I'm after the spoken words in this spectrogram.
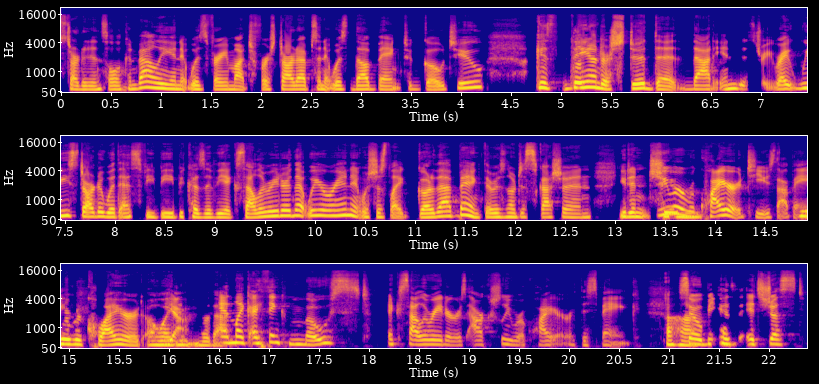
started in Silicon Valley and it was very much for startups and it was the bank to go to because they understood that that industry, right? We started with SVB because of the accelerator that we were in. It was just like go to that bank. There was no discussion. You didn't choose. We were required to use that bank. We were required. Oh, I didn't know that. And like I think most accelerators actually require this bank. Uh-huh. So because it's just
